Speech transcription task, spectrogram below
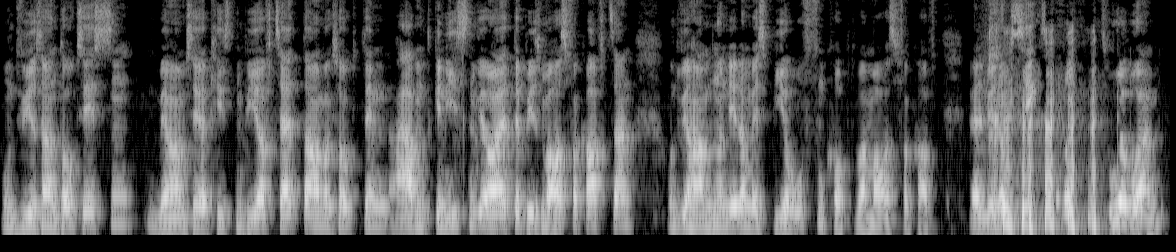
und wir sind da gesessen, wir haben ja Kisten Bier auf Zeit da, haben wir gesagt, den Abend genießen wir heute, bis wir ausverkauft sind und wir haben noch nicht einmal das Bier offen gehabt, waren wir ausverkauft, weil wir noch sechs Minuten zu waren.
